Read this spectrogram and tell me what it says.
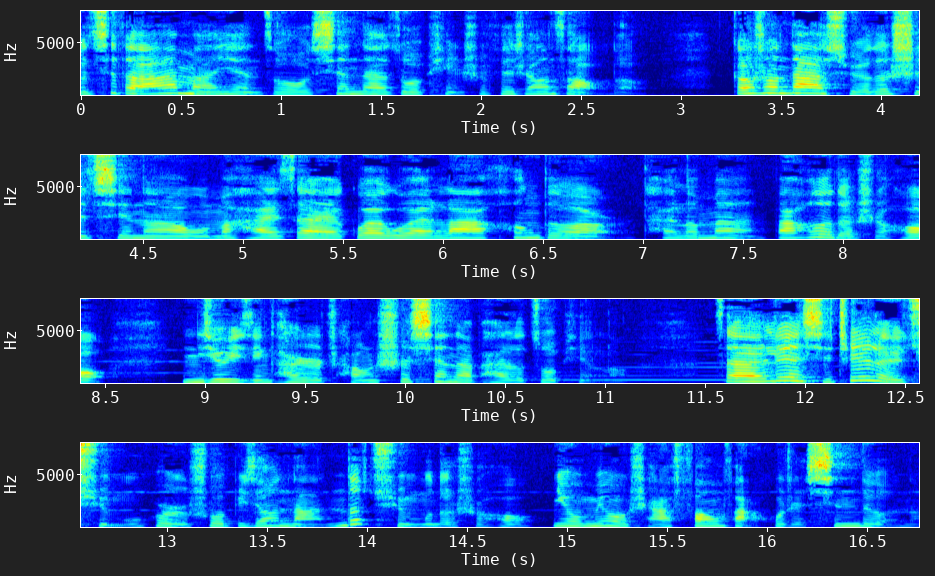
我记得阿满演奏现代作品是非常早的。刚上大学的时期呢，我们还在乖乖拉亨德尔、泰勒曼、巴赫的时候，你就已经开始尝试现代派的作品了。在练习这类曲目或者说比较难的曲目的时候，你有没有啥方法或者心得呢？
